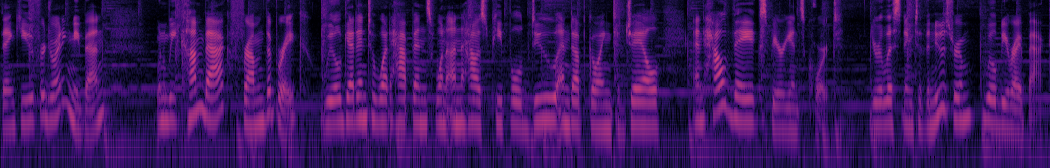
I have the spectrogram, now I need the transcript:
Thank you for joining me, Ben. When we come back from the break, we'll get into what happens when unhoused people do end up going to jail and how they experience court. You're listening to the newsroom. We'll be right back.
